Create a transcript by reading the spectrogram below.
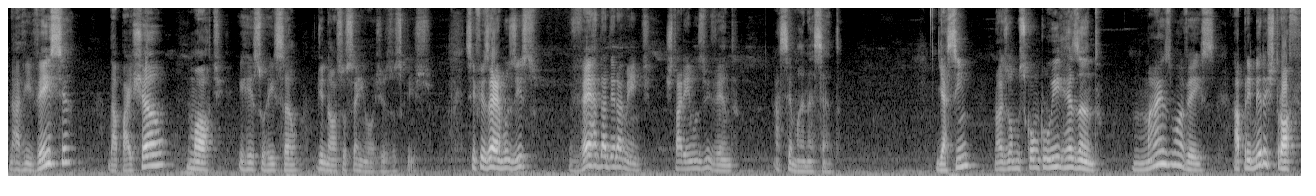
na vivência da paixão, morte e ressurreição de nosso Senhor Jesus Cristo. Se fizermos isso, verdadeiramente estaremos vivendo a Semana Santa. E assim, nós vamos concluir rezando mais uma vez a primeira estrofe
